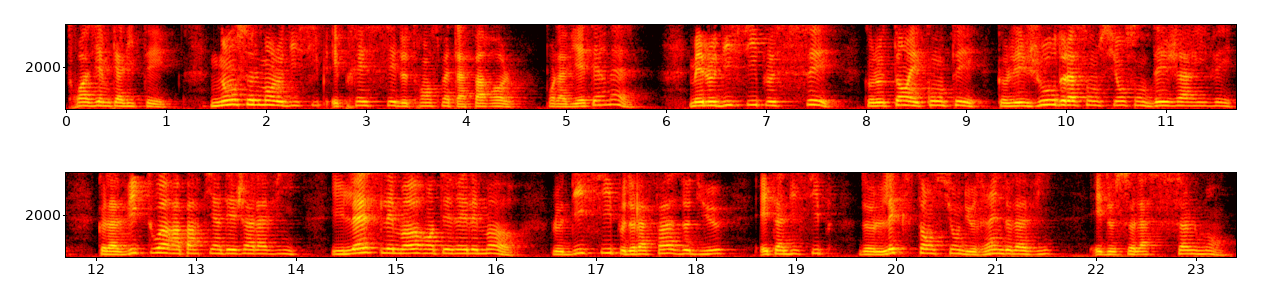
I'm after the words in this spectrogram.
Troisième qualité, non seulement le disciple est pressé de transmettre la parole pour la vie éternelle, mais le disciple sait que le temps est compté, que les jours de l'Assomption sont déjà arrivés, que la victoire appartient déjà à la vie. Il laisse les morts enterrer les morts. Le disciple de la face de Dieu est un disciple de l'extension du règne de la vie et de cela seulement.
